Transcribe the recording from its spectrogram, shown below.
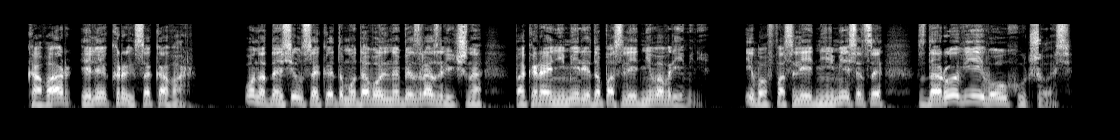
ковар или крыса-ковар. Он относился к этому довольно безразлично, по крайней мере до последнего времени, ибо в последние месяцы здоровье его ухудшилось.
